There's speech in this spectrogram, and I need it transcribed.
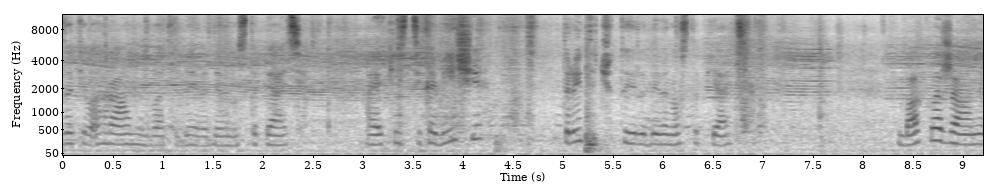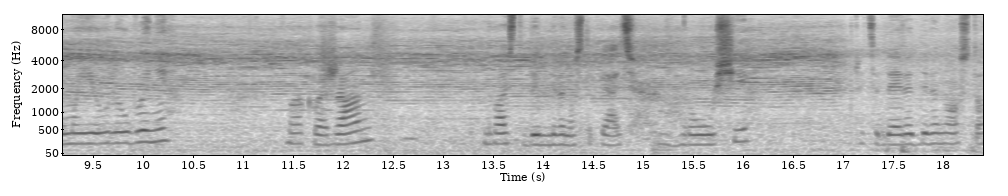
За кілограм 29,95. А якісь цікавіші 34,95. Баклажани мої улюблені. Баклажан 21,95. Груші 39,90.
